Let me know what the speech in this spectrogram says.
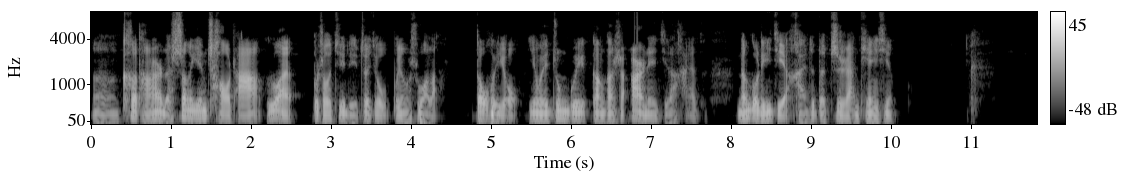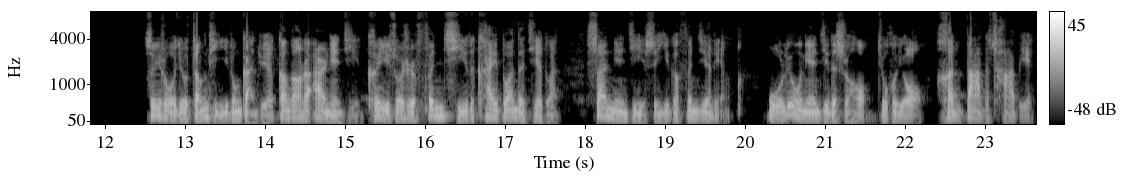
嗯，课堂上的声音吵杂乱，不守纪律，这就不用说了，都会有。因为终归刚刚是二年级的孩子，能够理解孩子的自然天性，所以说我就整体一种感觉，刚刚是二年级，可以说是分歧的开端的阶段；三年级是一个分界岭，五六年级的时候就会有很大的差别。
